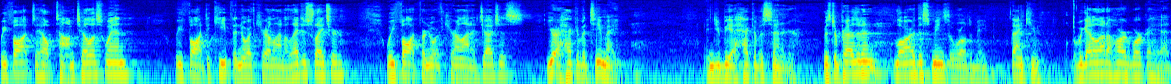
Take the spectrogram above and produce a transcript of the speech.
We fought to help Thom Tillis win. We fought to keep the North Carolina legislature. We fought for North Carolina judges. You're a heck of a teammate, and you'd be a heck of a senator. Mr. President, Lara, this means the world to me. Thank you. We got a lot of hard work ahead.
